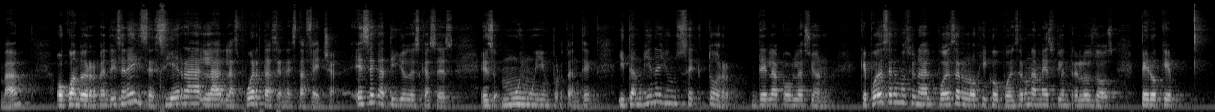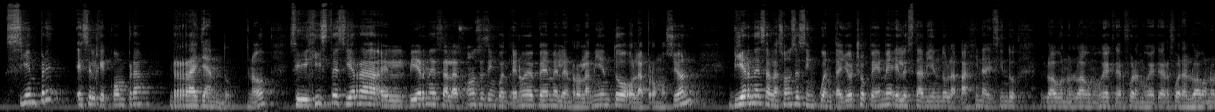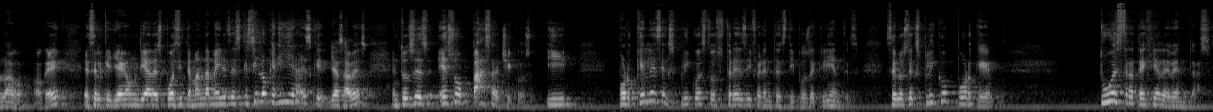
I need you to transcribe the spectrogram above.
¿va? O cuando de repente dicen, hey, se cierran las puertas en esta fecha. Ese gatillo de escasez es muy, muy importante. Y también hay un sector de la población que puede ser emocional, puede ser lógico, puede ser una mezcla entre los dos, pero que siempre es el que compra rayando, ¿no? Si dijiste cierra el viernes a las 11.59 pm el enrolamiento o la promoción, Viernes a las 11.58 pm, él está viendo la página diciendo, lo hago, no lo hago, me voy a quedar fuera, me voy a quedar fuera, lo hago, no lo hago, ¿ok? Es el que llega un día después y te manda mails, es que sí lo quería, es que, ya sabes. Entonces, eso pasa, chicos. ¿Y por qué les explico estos tres diferentes tipos de clientes? Se los explico porque tu estrategia de ventas,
